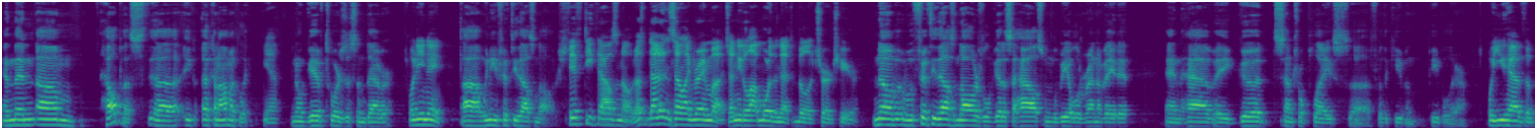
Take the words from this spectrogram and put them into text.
and then um, help us uh, e- economically. Yeah. You know, give towards this endeavor. What do you need? Uh, we need fifty thousand dollars. Fifty thousand dollars. That doesn't sound like very much. I need a lot more than that to build a church here. No, but with fifty thousand dollars, we'll get us a house and we'll be able to renovate it and have a good central place uh, for the Cuban people there. Will you have the,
